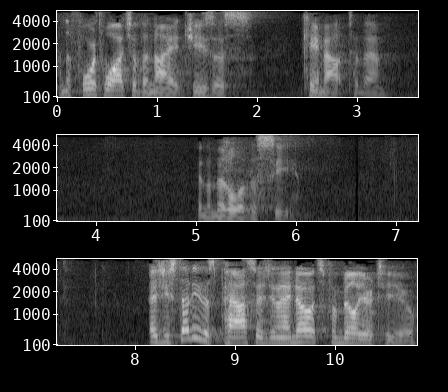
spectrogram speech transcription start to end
in the fourth watch of the night, Jesus came out to them in the middle of the sea. As you study this passage, and I know it's familiar to you,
